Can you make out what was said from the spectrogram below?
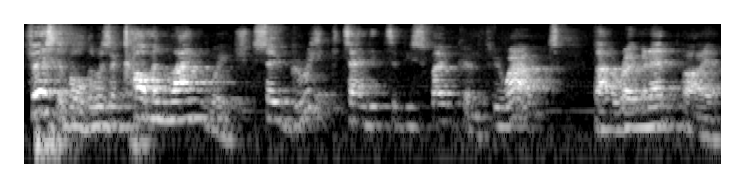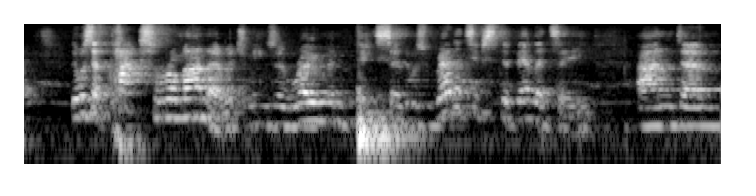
First of all, there was a common language, so Greek tended to be spoken throughout that Roman Empire. There was a Pax Romana, which means a Roman peace, so there was relative stability and um,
